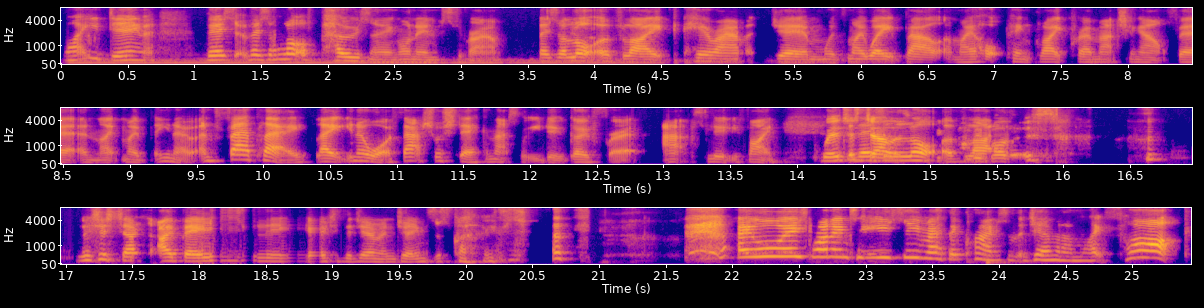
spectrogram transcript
Why are you doing that? There's there's a lot of posing on Instagram there's a lot of like here I am at the gym with my weight belt and my hot pink lycra matching outfit and like my you know and fair play like you know what if that's your shtick and that's what you do go for it absolutely fine we're just there's jealous a lot of like we're just jealous. I basically go to the gym in James's clothes I always run into EC method clients at the gym and I'm like fuck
